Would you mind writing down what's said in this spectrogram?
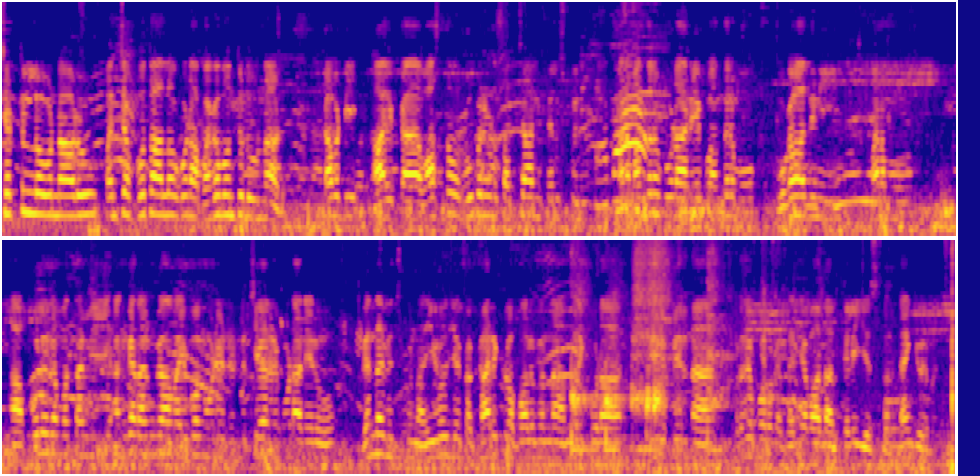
చెట్టుల్లో ఉన్నాడు పంచభూతాల్లో కూడా భగవంతుడు ఉన్నాడు. కాబట్టి ఆ యొక్క వాస్తవ రూపరేణ సత్యాన్ని తెలుసుకుని మనమందరం కూడా రేపు అందరము ఉగాదిని మనము ఆ పూలేరమ్మ తల్లి అంగరంగ వైభవం ఉండేటట్టు చేయాలని కూడా నేను విన్నవించుకున్నాను ఈ రోజు యొక్క కార్యక్రమం పాల్గొన్న అందరికీ కూడా పేరు పేరున హృదయపూర్వక ధన్యవాదాలు తెలియజేస్తున్నాను. థ్యాంక్ యూ వెరీ మచ్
